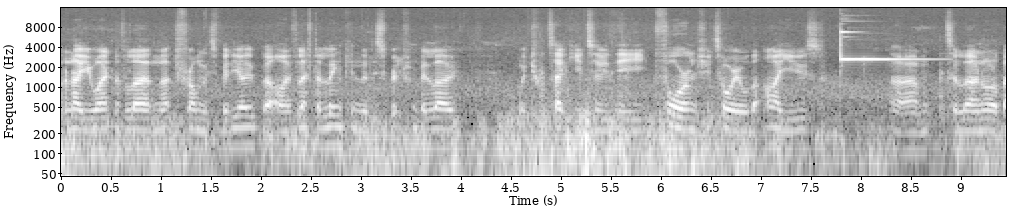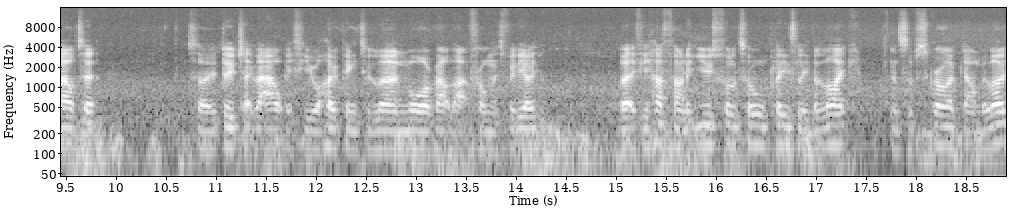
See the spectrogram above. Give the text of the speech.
I know you won't have learned much from this video, but I've left a link in the description below which will take you to the forum tutorial that I used um, to learn all about it. So do check that out if you are hoping to learn more about that from this video. But if you have found it useful at all, please leave a like and subscribe down below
